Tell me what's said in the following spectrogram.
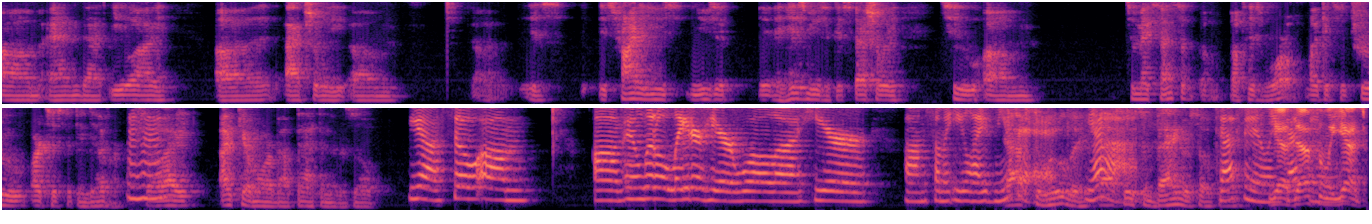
um, and that Eli uh, actually um, uh, is is trying to use music, his music especially, to um, to make sense of, of, of, his world. Like it's a true artistic endeavor. Mhm. So I I care more about that than the result. Yeah. So um, um, and a little later here, we'll uh, hear um, some of Eli's music. Absolutely, Yeah. absolutely, some bangers. Hopefully, Definitely. yeah, definitely. Yeah, it's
